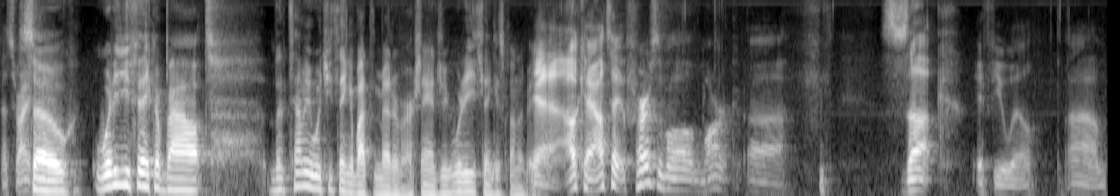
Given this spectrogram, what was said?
That's right. So, what do you think about? Tell me what you think about the metaverse, Andrew. What do you think it's going to be? Yeah. Okay. I'll take. First of all, Mark uh, Zuck, if you will. Um,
